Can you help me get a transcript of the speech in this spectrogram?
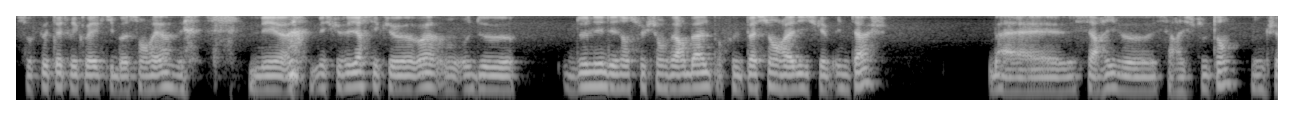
sauf peut-être les collègues qui bossent en réa, mais, mais, euh, mais ce que je veux dire, c'est que voilà, de donner des instructions verbales pour que le patient réalise une tâche, bah, ça, arrive, ça arrive tout le temps. Donc,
